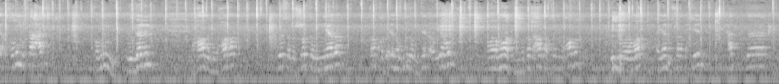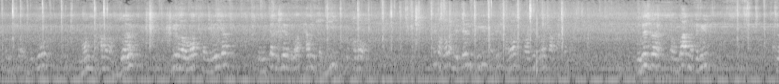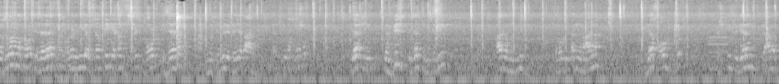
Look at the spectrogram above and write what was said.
قانون متفعل قانون يجرم محاضر ومحرر يوصل للشرطه والنيابة طبقة قضائيه موجودة وبالتالي اولياهم غرامات من مقاطع عرض على السيد المحافظ بيجي غرامات أيام الشهر حسين حتى الدكتور المهندس محمد عبد الظاهر دي غرامات فورية وبيتاخد فيها اجراءات حل وتجديد للقضاء في تصالح بيتم في مفيش خلاص قوانين خلاص على الأحكام. بالنسبة لأوضاع المكانين إحنا وصلنا إزالات حوالي 175 قرار إزالة المكامير اللي هي بعد 2011 لكن تنفيذ إزالة المكامير عدم وجود قانون الأمن معانا يصعب تشكيل لجان في عمل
